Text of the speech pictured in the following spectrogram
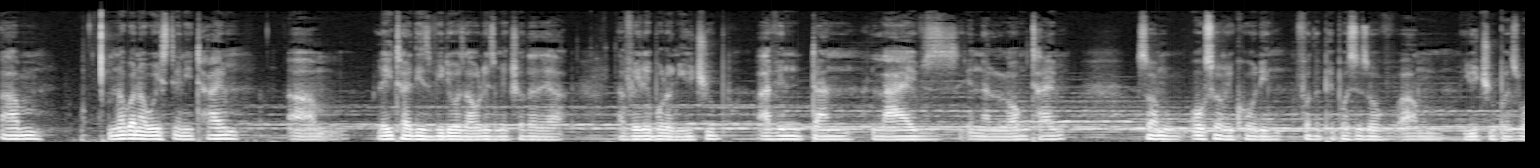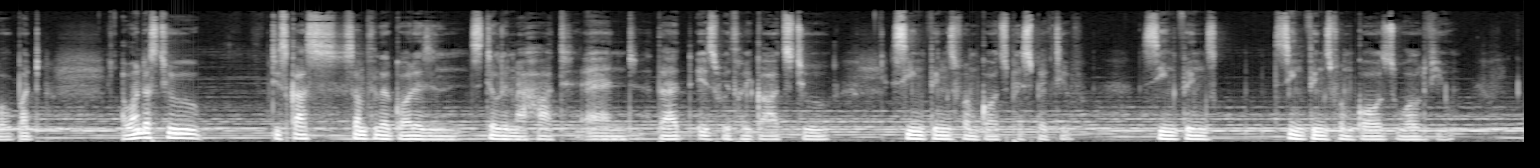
Um, I'm not gonna waste any time. Um, later, these videos I always make sure that they are available on YouTube. I haven't done lives in a long time, so I'm also recording for the purposes of um, YouTube as well. But I want us to discuss something that God has instilled in my heart, and that is with regards to seeing things from God's perspective, seeing things, seeing things from God's worldview.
